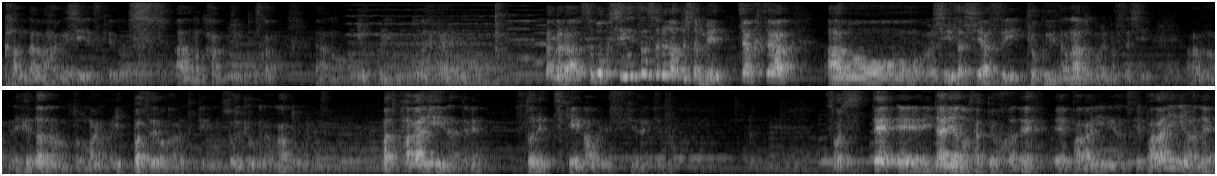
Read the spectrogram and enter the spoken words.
寒暖が激しいですけどあの緩急ですか。あのゆっくりとね速いだからすごく審査する側としてはめちゃくちゃあの、審査しやすい曲だなと思いますしあの下手なのとうまいのが一発でわかるっていうそういう曲だなと思いますまずパガニーニなんでね、ストレッチ系が多いです、左手の。そして、えー、イタリアの作曲家でね、えー、パガニーニなんですけど、パガニーニはね、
